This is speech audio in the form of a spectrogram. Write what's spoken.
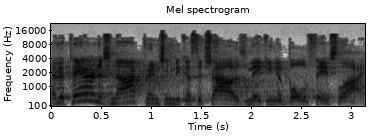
And the parent is not cringing because the child is making a bold faced lie.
